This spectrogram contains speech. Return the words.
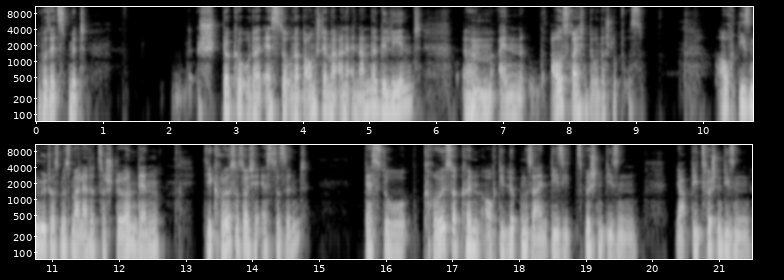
übersetzt mit Stöcke oder Äste oder Baumstämme aneinander gelehnt, ähm, Mhm. ein ausreichender Unterschlupf ist. Auch diesen Mythos müssen wir leider zerstören, denn je größer solche Äste sind, desto größer können auch die Lücken sein, die sie zwischen diesen, ja, die zwischen diesen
